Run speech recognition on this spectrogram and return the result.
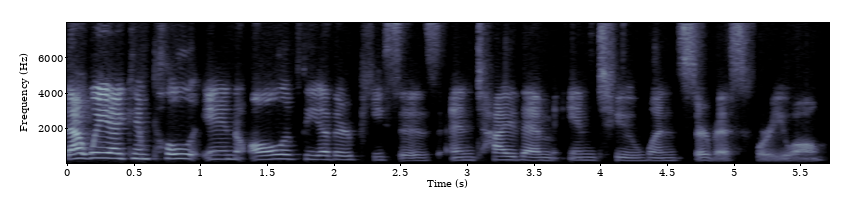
That way, I can pull in all of the other pieces and tie them into one service for you all.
